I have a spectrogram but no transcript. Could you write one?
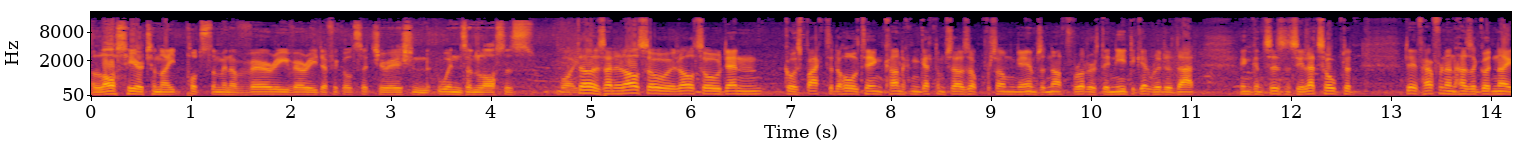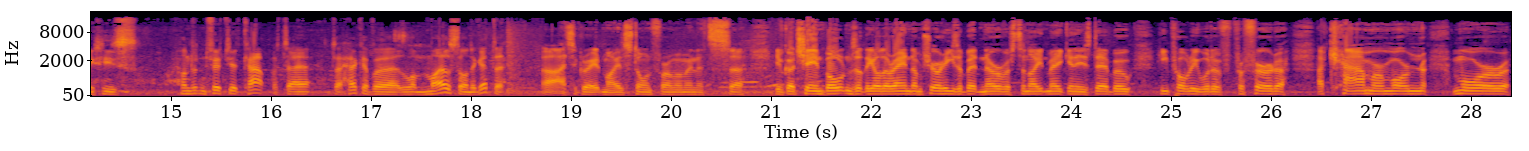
a loss here tonight puts them in a very, very difficult situation. Wins and losses. It does, and it also it also then goes back to the whole thing. Connacht can get themselves up for some games and not for others. They need to get rid of that inconsistency. Let's hope that Dave Heffernan has a good night. He's 150th cap. It's a, it's a heck of a milestone to get to. Ah, it's a great milestone for him. I mean, it's uh, you've got Shane Bolton's at the other end. I'm sure he's a bit nervous tonight making his debut. He probably would have preferred a, a calmer, more more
